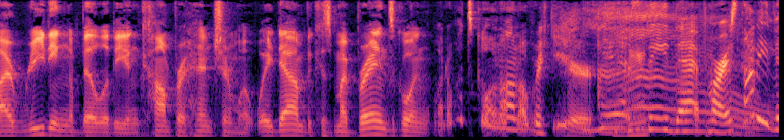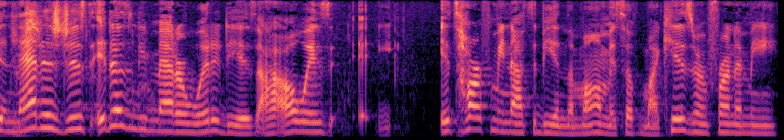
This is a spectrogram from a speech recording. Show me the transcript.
my reading ability and comprehension went way down because my brain's going, what what's going on over here? Yeah, see that part. It's not even that. It's just it doesn't even matter what it is. I always. It's hard for me not to be in the moment. So if my kids are in front of me,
